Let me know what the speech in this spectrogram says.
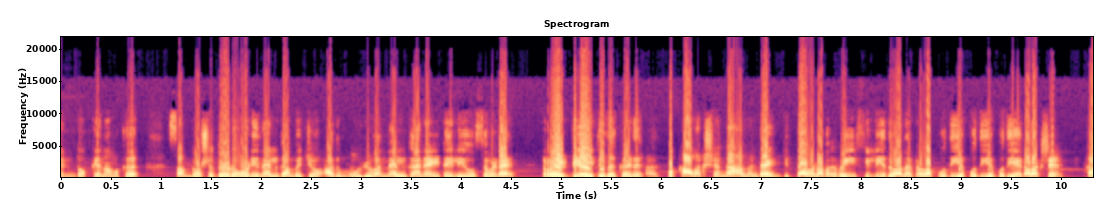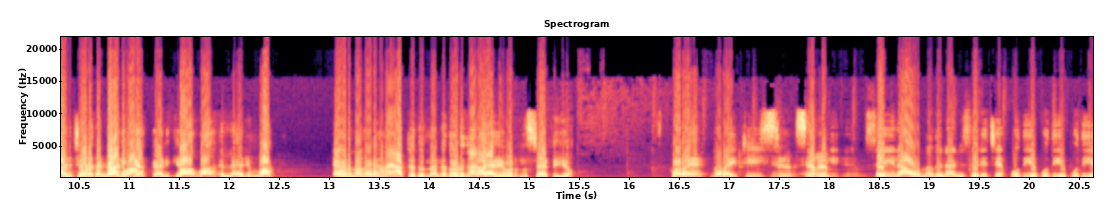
എന്തൊക്കെ നമുക്ക് സന്തോഷത്തോടു കൂടി നൽകാൻ പറ്റുമോ അത് മുഴുവൻ നൽകാനായിട്ട് ലിയോസ് ഇവിടെ റെഡി ആയിട്ട് നിൽക്കാണ് ഇപ്പൊ കളക്ഷൻ കാണണ്ടേ ഇത്തവണ റീഫിൽ ചെയ്ത് വന്നിട്ടുള്ള പുതിയ പുതിയ പുതിയ കളക്ഷൻ കാണിച്ചു കൊടുക്കണ്ട. എല്ലാരും വാ. എവിടെന്നാ തുടങ്ങണേ? അറ്റത്ത് തന്നെ തുടങ്ങാം സ്റ്റാർട്ട് ചെയ്യാം. കുറെ വെറൈറ്റി സെയിൽ ആവുന്നതിനനുസരിച്ച് പുതിയ പുതിയ പുതിയ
